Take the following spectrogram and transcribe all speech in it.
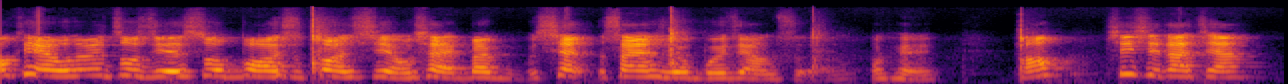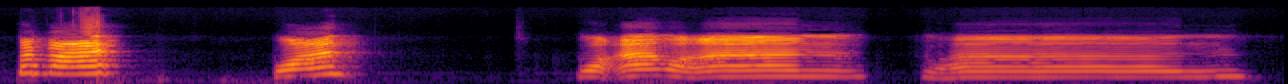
，OK，我这边做结束，不好意思断线，我下礼拜下三月十六不会这样子。OK，好，谢谢大家，拜拜，晚安，晚安，晚安，晚安。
